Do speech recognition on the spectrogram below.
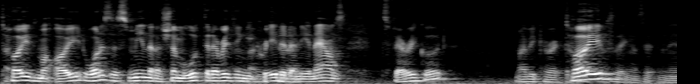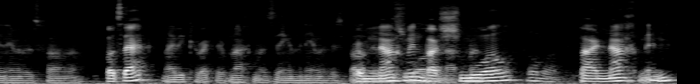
toiv ma'oid." What does this mean? That Hashem looked at everything He created and He announced, "It's very good." Might be correct. Toiv. Nachman saying it in the name of his father. What's that? Might be correct. Reb Nachman is saying in the name of his father. Reb Nachman bar Shmuel Omar. bar Nachman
